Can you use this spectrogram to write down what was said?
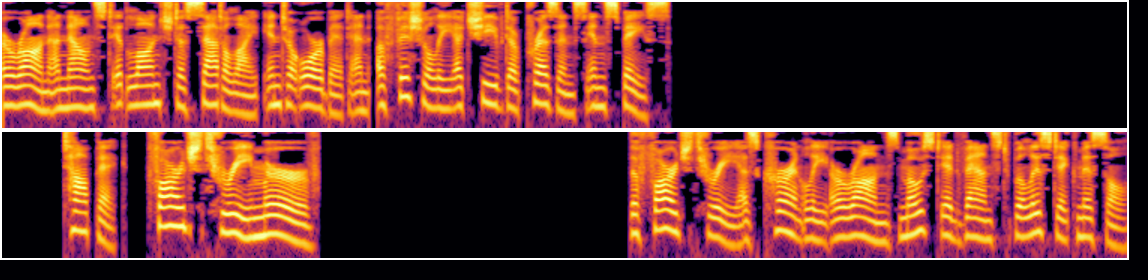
Iran announced it launched a satellite into orbit and officially achieved a presence in space. Topic: Fajr 3 MIRV The Fajr 3 is currently Iran's most advanced ballistic missile.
